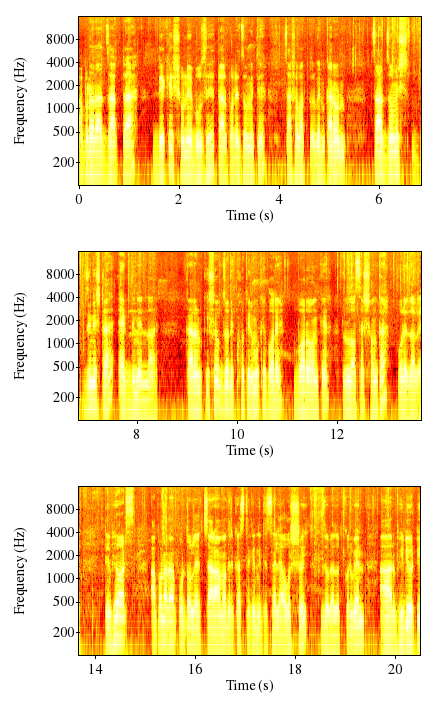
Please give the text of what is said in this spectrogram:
আপনারা জাতটা দেখে, শুনে, বুঝে, তারপরে জমিতে চাষাবাদ করবেন। কারণ চাষ জমি জিনিসটা একদিনের নয়। কারণ কৃষক যদি ক্ষতির মুখে পড়ে, বড় অঙ্কের লসের সংখ্যা পড়ে যাবে। তো ভিওয়ার্স আপনারা পটলের চারা আমাদের কাছ থেকে নিতে চাইলে অবশ্যই যোগাযোগ করবেন। আর ভিডিওটি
